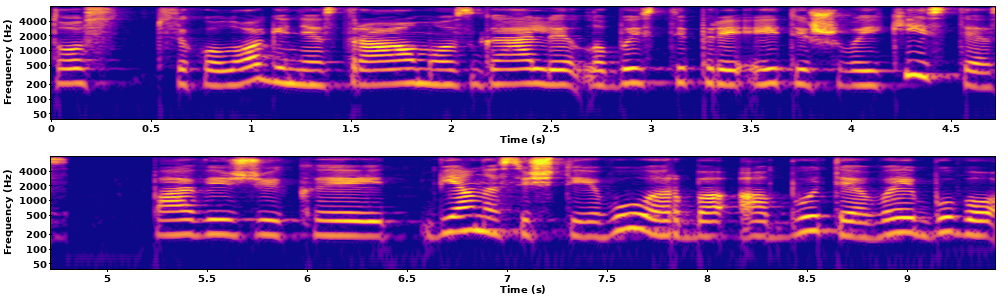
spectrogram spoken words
tos psichologinės traumos gali labai stipriai eiti iš vaikystės. Pavyzdžiui, kai vienas iš tėvų arba abu tėvai buvo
